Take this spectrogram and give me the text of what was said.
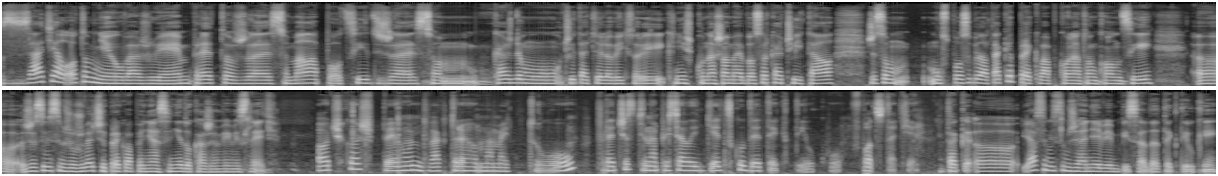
zatiaľ o tom neuvažujem, pretože som mala pocit, že som každému čitateľovi, ktorý knižku Naša moja bosorka čítal, že som mu spôsobila také prekvapko na tom konci, eh, že si myslím, že už väčšie prekvapenie asi nedokážem vymyslieť. Očko špehuň 2, ktorého máme tu. Prečo ste napísali detskú detektívku v podstate? Tak uh, ja si myslím, že ja neviem písať detektívky.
